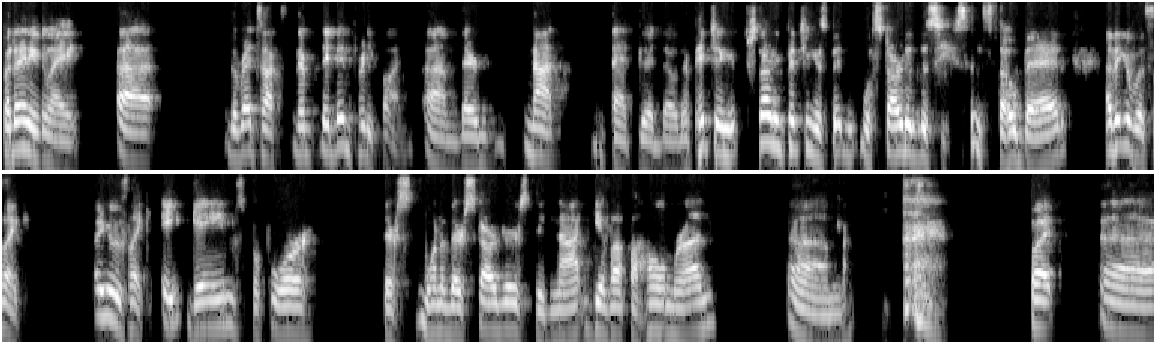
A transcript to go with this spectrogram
but anyway, uh, the Red Sox they've been pretty fun. Um, they're not that good though. Their pitching, starting pitching has been well started the season so bad. I think it was like I think it was like eight games before their one of their starters did not give up a home run. Um, but uh,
